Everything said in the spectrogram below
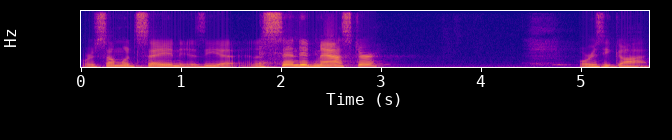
Or some would say, Is He a, an ascended master? Or is He God?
